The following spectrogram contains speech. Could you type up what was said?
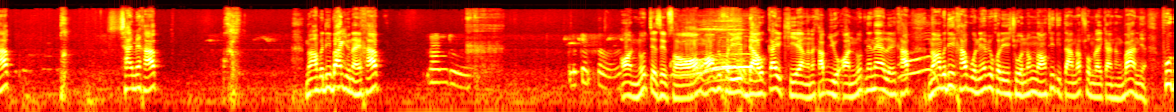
ครับ ใช่ไหมครับ น้องอับบาดี้บ้านอยู่ไหนครับ บ้านอยู่ อนุเกตสองอ่อนนุช72 อ๋อพี่คดีเดาใกล้เคียงนะครับ อยู่อ่อนนุชแน่ ๆ เลยครับ น้องอับบาดี้ครับ วันนี้พี่คดีชวนน้องๆที่ติดตามรับชมรายการทางบ้านเนี่ยพูด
